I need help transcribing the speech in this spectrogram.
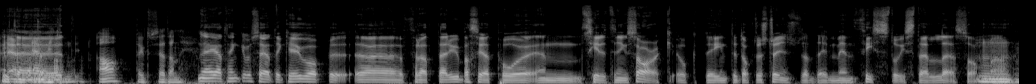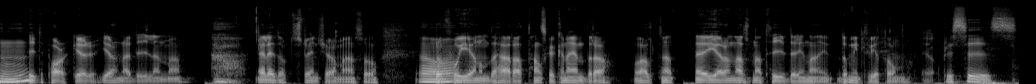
Utan är viktig- Ja, tänkte du säga den. Nej, jag tänker väl säga att det kan ju vara, eh, för att det här är ju baserat på en serietidningsark och det är inte Doctor Strange utan det är Mephisto istället som eh, Mhm. Peter Parker gör den här dealen med. Eller Doctor Strange gör med, så Ja. för att få igenom det här att han ska kunna ändra och alternat- äh, göra en alternativ där innan de inte vet om. Precis.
